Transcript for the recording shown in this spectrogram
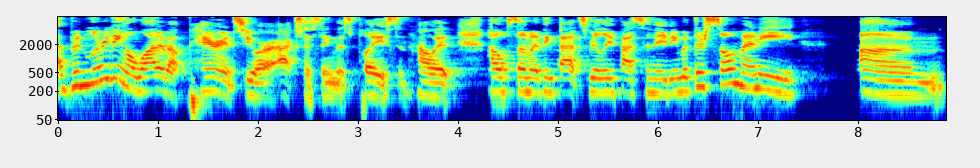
I've been reading a lot about parents who are accessing this place and how it helps them. I think that's really fascinating, but there's so many, um,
